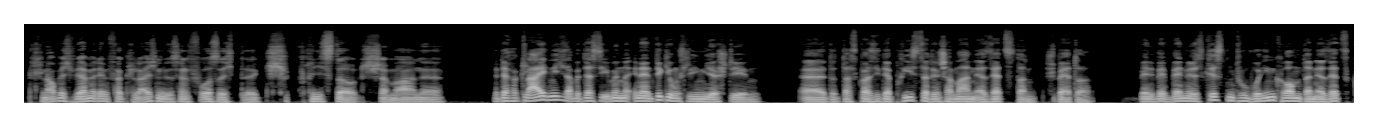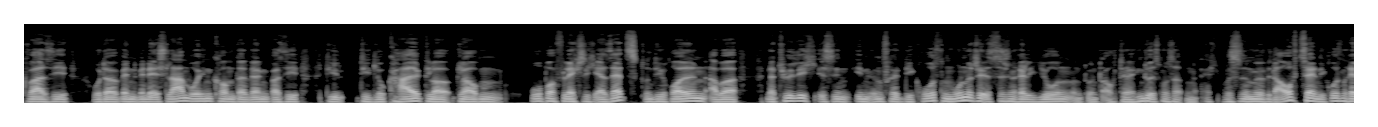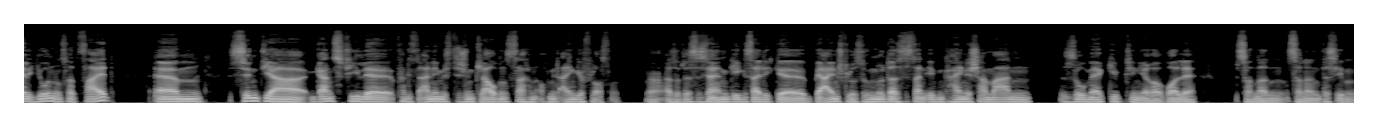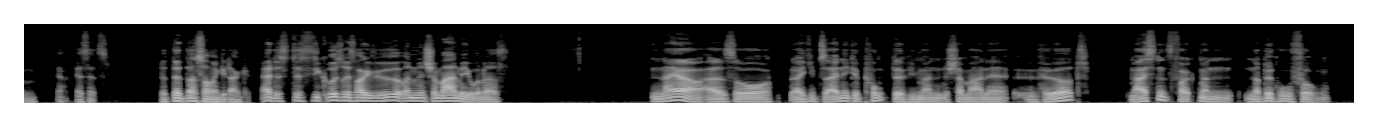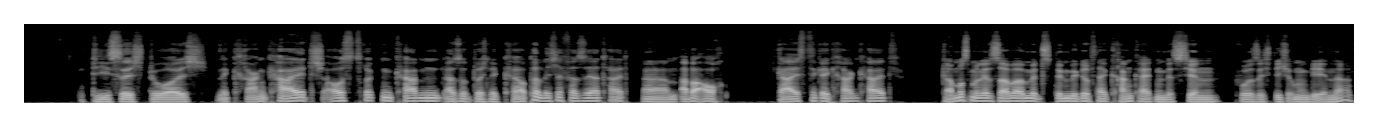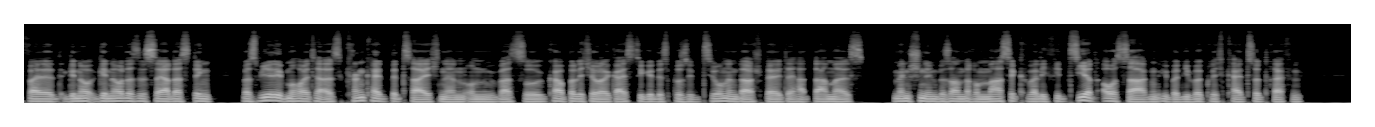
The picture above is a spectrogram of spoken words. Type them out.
Ich glaube, ich wäre mit dem Vergleich ein bisschen vorsichtig. Priester und Schamane. Mit der Vergleich nicht, aber dass sie eben in der Entwicklungslinie stehen. Äh, dass quasi der Priester den Schamanen ersetzt dann später wenn, wenn, wenn das Christentum wohin kommt, dann ersetzt quasi, oder wenn, wenn der Islam wohin kommt, dann werden quasi die, die Lokalglauben oberflächlich ersetzt und die Rollen, aber natürlich ist in, in unsere, die großen monotheistischen Religionen und, und auch der Hinduismus, ich muss es immer wieder aufzählen, die großen Religionen unserer Zeit, ähm, sind ja ganz viele von diesen animistischen Glaubenssachen auch mit eingeflossen. Ja, also das ist ja eine gegenseitige Beeinflussung, nur dass es dann eben keine Schamanen so mehr gibt in ihrer Rolle, sondern, sondern das eben ja, ersetzt das, das, war mein Gedanke. Ja, das, das ist die größere Frage, wie wird man denn Schamane, Jonas? Naja, also da gibt es einige Punkte, wie man Schamane wird. Meistens folgt man einer Berufung, die sich durch eine Krankheit ausdrücken kann, also durch eine körperliche Versehrtheit, ähm, aber auch geistige Krankheit. Da muss man jetzt aber mit dem Begriff der Krankheit ein bisschen vorsichtig umgehen, ne? weil genau, genau das ist ja das Ding was wir eben heute als Krankheit bezeichnen und was so körperliche oder geistige Dispositionen darstellte, hat damals Menschen in besonderem Maße qualifiziert, Aussagen über die Wirklichkeit zu treffen.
